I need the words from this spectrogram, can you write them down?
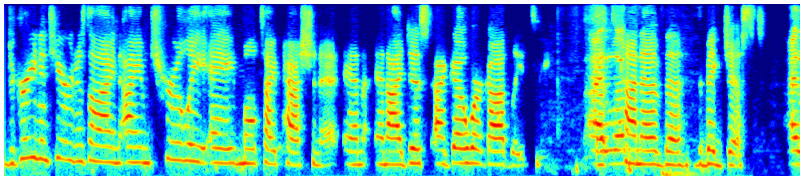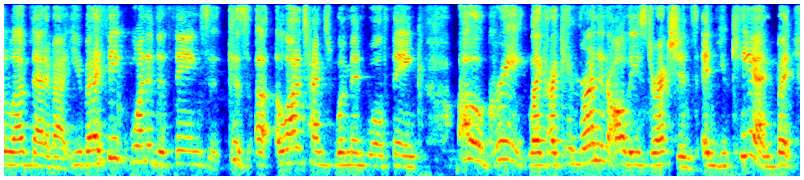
degree in interior design. I am truly a multi passionate, and and I just I go where God leads me. I That's love kind of the the big gist. I love that about you. But I think one of the things, because a, a lot of times women will think, oh, great, like I can run in all these directions. And you can, but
